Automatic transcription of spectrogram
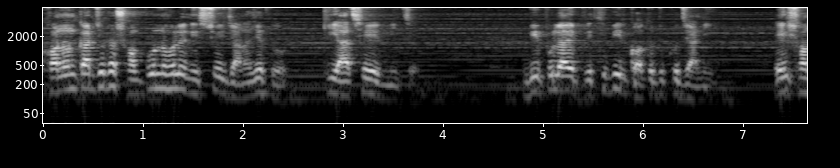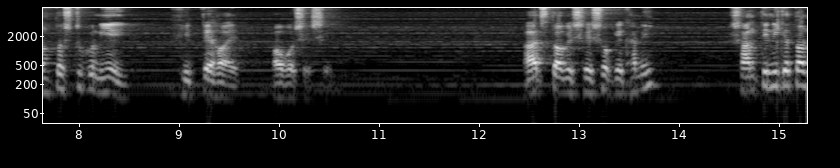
খনন কার্যটা সম্পূর্ণ হলে নিশ্চয়ই জানা যেত কি আছে এর নিচে। বিপুলায় পৃথিবীর কতটুকু জানি, এই সন্তোষটুকু নিয়েই ফিরতে হয় অবশেষে। আজ তবে শেষ হোক এখানেই। শান্তিনিকেতন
